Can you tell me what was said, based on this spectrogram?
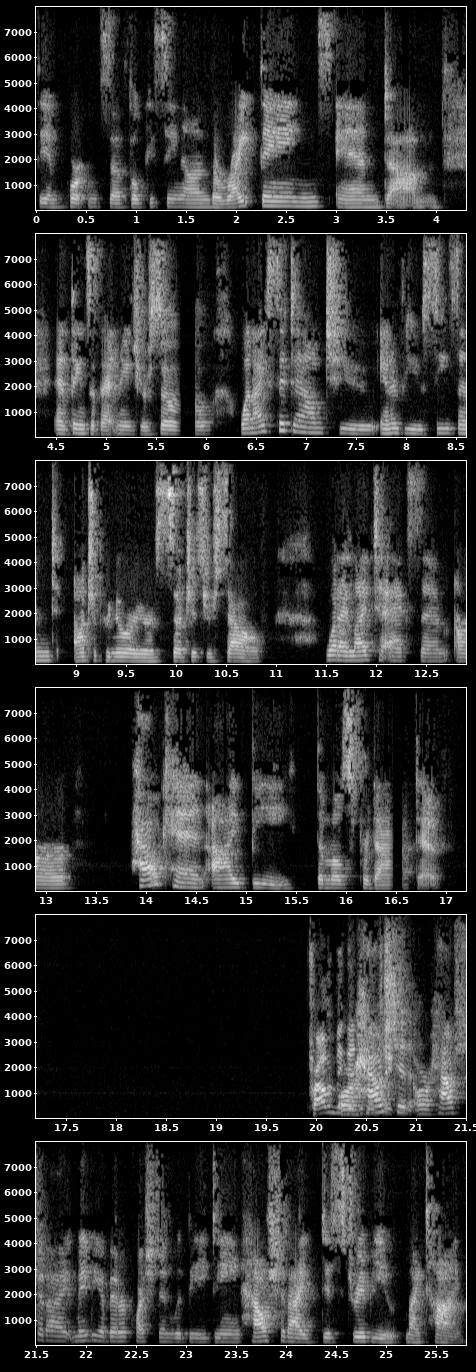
the importance of focusing on the right things, and um, and things of that nature. So when I sit down to interview seasoned entrepreneurs such as yourself, what I like to ask them are, how can I be the most productive? Probably. Or how should, or how should I? Maybe a better question would be, Dean, how should I distribute my time?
